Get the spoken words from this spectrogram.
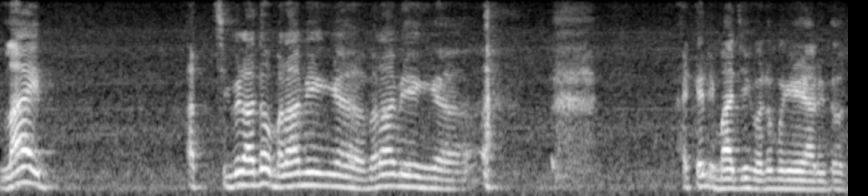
live. At sigurado maraming ah, maraming ah, I can imagine kung anong mangyayari doon.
